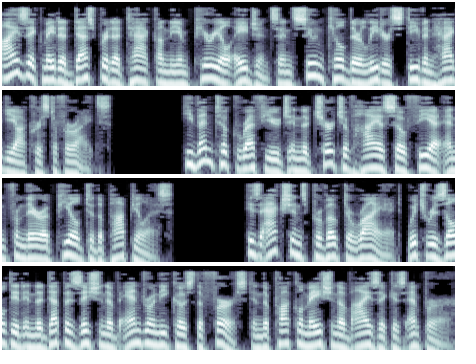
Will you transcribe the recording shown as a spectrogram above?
Isaac made a desperate attack on the imperial agents and soon killed their leader Stephen Hagiochristophorites. He then took refuge in the Church of Hagia Sophia and from there appealed to the populace. His actions provoked a riot, which resulted in the deposition of Andronikos I and the proclamation of Isaac as emperor.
